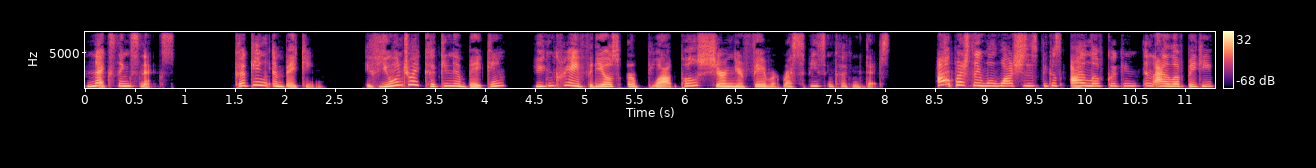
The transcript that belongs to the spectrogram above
Next things next. Cooking and baking. If you enjoy cooking and baking, you can create videos or blog posts sharing your favorite recipes and cooking tips. I personally will watch this because I love cooking and I love baking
